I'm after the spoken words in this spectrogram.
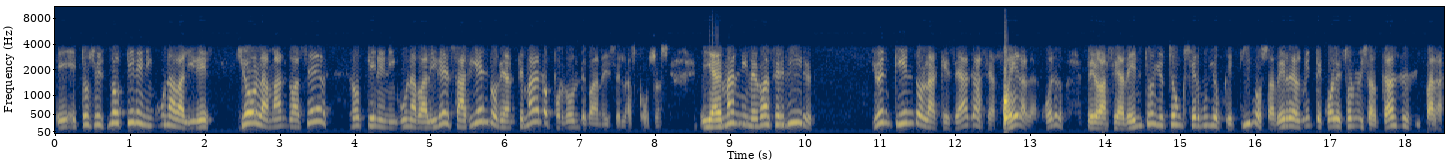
eh, entonces no tiene ninguna validez. Yo la mando a hacer, no tiene ninguna validez, sabiendo de antemano por dónde van a irse las cosas. Y además ni me va a servir. Yo entiendo la que se haga hacia afuera, de acuerdo, pero hacia adentro yo tengo que ser muy objetivo, saber realmente cuáles son mis alcances y para,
